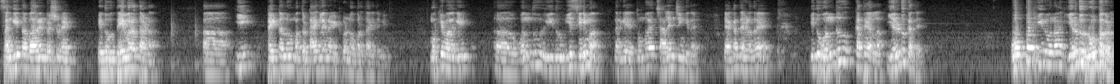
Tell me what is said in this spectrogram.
Sangeetha bar and restaurant ಇದು ದೇವರ ತಾಣ. ಈ ಟೈಟಲು ಮತ್ತು ಟ್ಯಾಗ್ಲೈನ್ ಇಟ್ಕೊಂಡು ನಾವು ಬರ್ತಾ ಇದ್ದೀವಿ. ಮುಖ್ಯವಾಗಿ ಒಂದು ಇದು, ಈ ಸಿನಿಮಾ ನನಗೆ ತುಂಬ ಚಾಲೆಂಜಿಂಗ್ ಇದೆ. ಯಾಕಂತ ಹೇಳಿದ್ರೆ, ಇದು ಒಂದು ಕತೆ ಅಲ್ಲ, ಎರಡು ಕತೆ ಒಬ್ಬ ಹೀರೋನ ಎರಡು ರೂಪಗಳು.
